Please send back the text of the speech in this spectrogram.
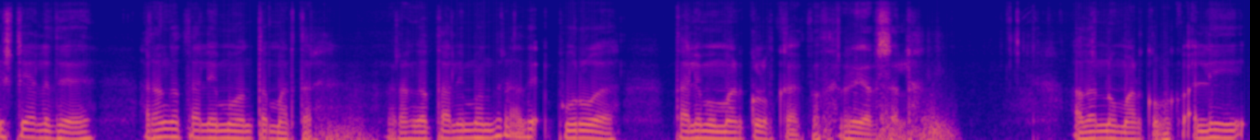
ಇಷ್ಟೇ ಅಲ್ಲದೆ ರಂಗ ತಾಲೀಮು ಅಂತ ಮಾಡ್ತಾರೆ. ರಂಗ ತಾಲೀಮು ಅಂದರೆ ಅದೇ ಪೂರ್ವ ತಾಲೀಮು ಮಾಡ್ಕೊಳ್ಬೇಕಾಗ್ತದೆ ರಿಹರ್ಸಲ್ ಅದನ್ನು ಮಾಡ್ಕೋಬೇಕು. ಅಲ್ಲಿ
